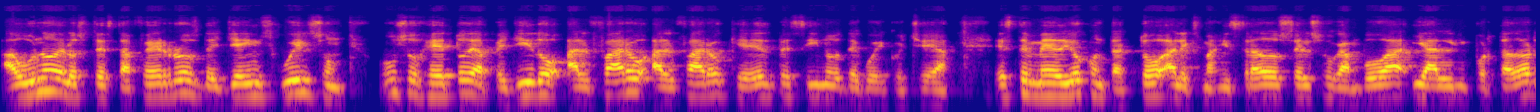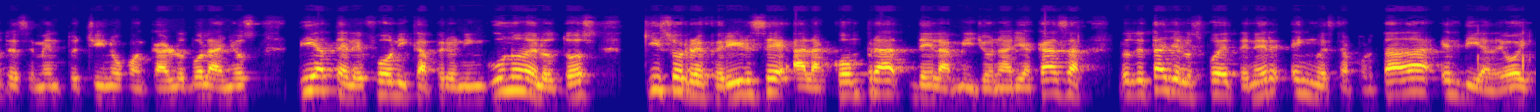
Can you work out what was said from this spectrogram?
a uno de los testaferros de James Wilson, un sujeto de apellido Alfaro Alfaro que es vecino de Este medio contactó al exmagistrado Celso Gamboa y al importador de cemento chino Juan Carlos Bolaños vía telefónica, pero ninguno de los dos quiso referirse a la compra de la millonaria casa. Los detalles los puede tener en nuestra portada el día de hoy.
